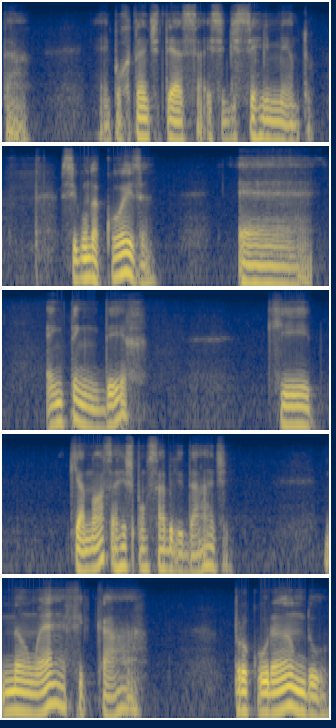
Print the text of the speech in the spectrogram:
Tá? É importante ter essa, esse discernimento. Segunda coisa é, é entender que, que a nossa responsabilidade não é ficar procurando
